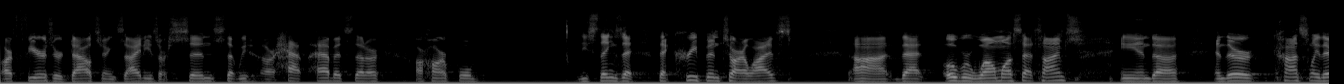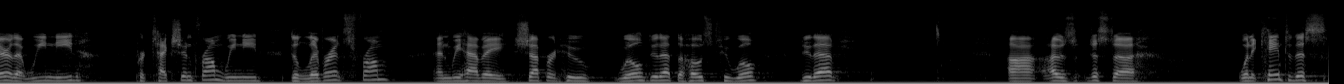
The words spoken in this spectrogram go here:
our fears or doubts or anxieties, our sins that we, our ha- habits that are, are harmful, these things that, that creep into our lives uh, that overwhelm us at times, and uh, and they're constantly there that we need protection from, we need deliverance from, and we have a shepherd who will do that, the host who will do that. Uh, I was just, uh, when it came to this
